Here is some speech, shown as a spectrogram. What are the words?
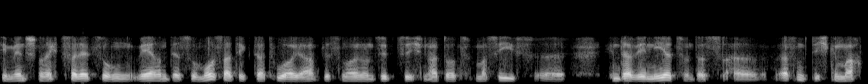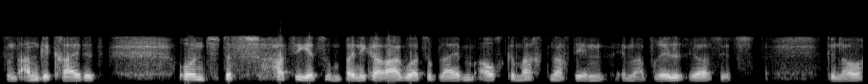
die Menschenrechtsverletzungen während der Somoza-Diktatur ja bis 79 und hat dort massiv äh, interveniert und das äh, öffentlich gemacht und angekreidet. Und das hat sie jetzt, um bei Nicaragua zu bleiben, auch gemacht, nachdem im April, ja, ist jetzt genau,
